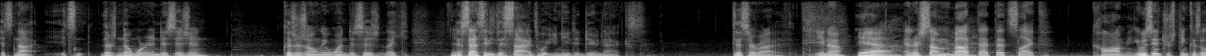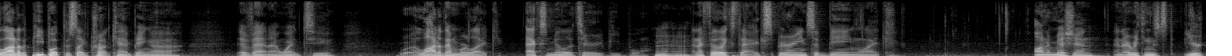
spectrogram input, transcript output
it's not, it's there's no more indecision because there's only one decision. Like Yeah. necessity decides what you need to do next to survive. You know, Yeah, and there's something Okay. about that that's like calming. It was interesting because a lot of the people at this like truck camping uh event I went to, a lot of them were like ex-military people. Mhm. And I feel like it's that experience of being like on a mission and everything's your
